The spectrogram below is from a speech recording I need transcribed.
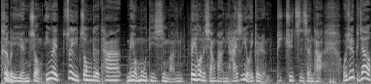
特别严重，因为最终的他没有目的性嘛，你背后的想法，你还是有一个人去支撑他。我觉得比较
